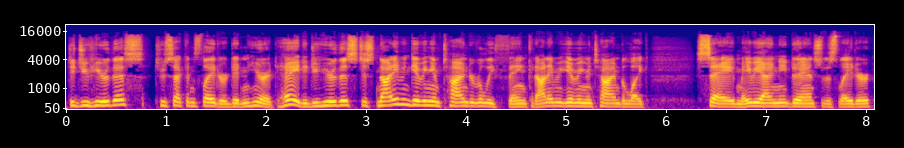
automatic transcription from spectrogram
did you hear this? Two seconds later, didn't hear it. Hey, did you hear this? Just not even giving him time to really think, not even giving him time to like say, maybe I need to answer this later.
